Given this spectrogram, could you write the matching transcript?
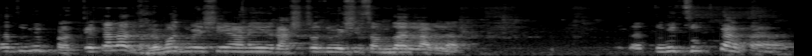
तर तुम्ही प्रत्येकाला धर्मद्वेषी आणि राष्ट्रद्वेषी समजायला लागलात. तर तुम्ही चूक करता.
